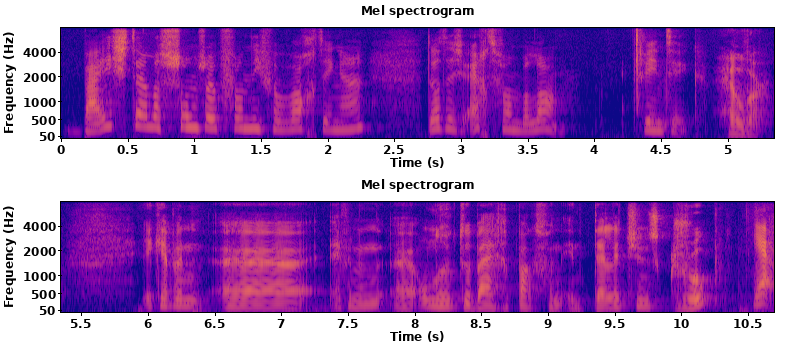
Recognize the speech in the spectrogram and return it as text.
bijstellen soms ook van die verwachtingen. Dat is echt van belang, vind ik. Helder. Ik heb een, eh, even een eh, onderzoek erbij gepakt van Intelligence Group. Ja.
